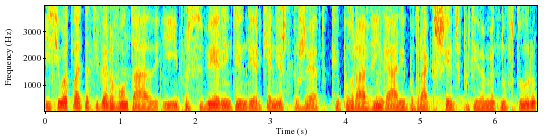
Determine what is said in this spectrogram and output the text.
e se o atleta tiver vontade e perceber, entender que é neste projeto que poderá vingar e poderá crescer desportivamente no futuro,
